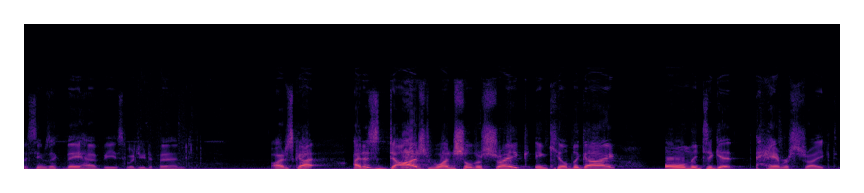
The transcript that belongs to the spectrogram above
It seems like they have beasts. What'd you defend? Oh, I just got. I just dodged one shoulder strike and killed the guy, only to get hammer striked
